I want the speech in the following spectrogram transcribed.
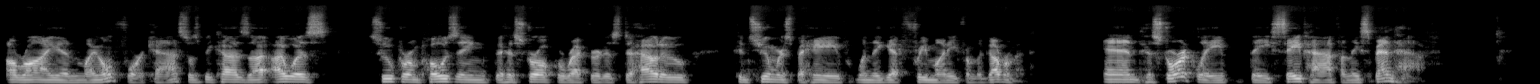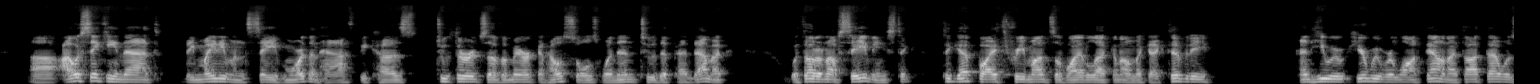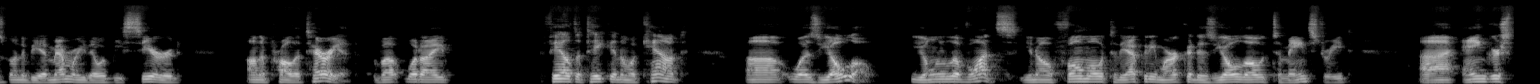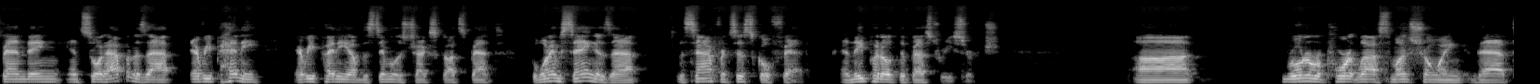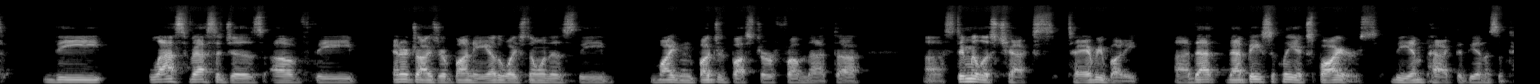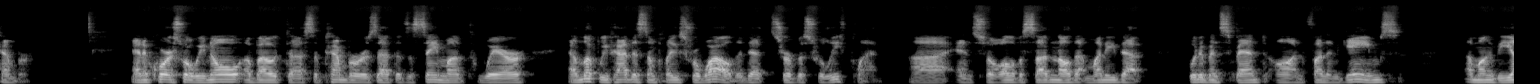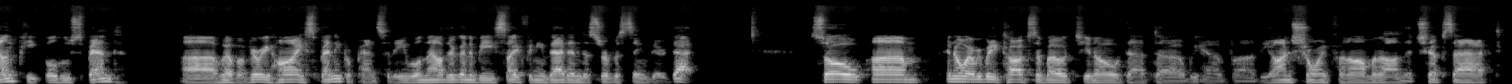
awry in my own forecast was because I, I was superimposing the historical record as to how do consumers behave when they get free money from the government. And historically, they save half and they spend half. Uh, I was thinking that they might even save more than half because two thirds of American households went into the pandemic without enough savings to, to get by three months of vital economic activity. And he, here we were locked down. I thought that was going to be a memory that would be seared on the proletariat. But what I failed to take into account uh, was YOLO you only live once. You know, FOMO to the equity market is YOLO to Main Street, uh, anger spending. And so what happened is that every penny, every penny of the stimulus checks got spent. But what I'm saying is that the San Francisco Fed and they put out the best research. Uh, wrote a report last month showing that the last vestiges of the Energizer Bunny, otherwise known as the Biden budget buster from that uh, uh, stimulus checks to everybody, uh, that that basically expires the impact at the end of September. And of course, what we know about uh, September is that that's the same month where, and look, we've had this in place for a while, the debt service relief plan. Uh, and so all of a sudden, all that money that would have been spent on fun and games among the young people who spend, uh, who have a very high spending propensity, well, now they're going to be siphoning that into servicing their debt. So, um, I know everybody talks about, you know, that uh, we have uh, the onshoring phenomenon, the CHIPS Act,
